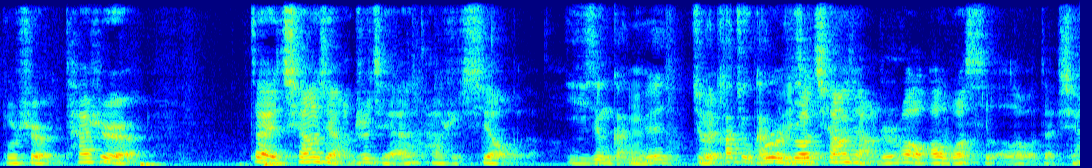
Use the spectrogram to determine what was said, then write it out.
不是，他是在枪响之前他是笑的。已经感觉就是他就不是说枪响之后哦，我死了，我再笑，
